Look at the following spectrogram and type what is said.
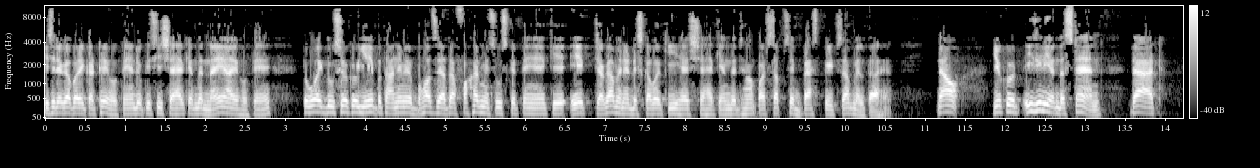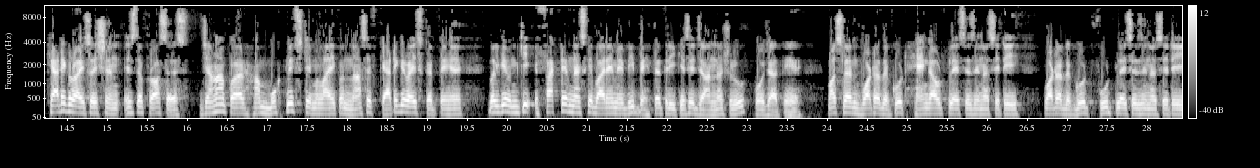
کسی جگہ پر اکٹھے ہوتے ہیں جو کسی شہر کے اندر نئے آئے ہوتے ہیں تو وہ ایک دوسرے کو یہ بتانے میں بہت زیادہ فخر محسوس کرتے ہیں کہ ایک جگہ میں نے ڈسکور کی ہے شہر کے اندر جہاں پر سب سے بیسٹ پیزا ملتا ہے you could easily understand that categorization is the process جہاں پر ہم مختلف اسٹیملائی کو نہ صرف کیٹیگرائز کرتے ہیں بلکہ ان کی افیکٹونیس کے بارے میں بھی بہتر طریقے سے جاننا شروع ہو جاتے ہیں مثلاً what are the good hang out places in city what are the good food places in city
